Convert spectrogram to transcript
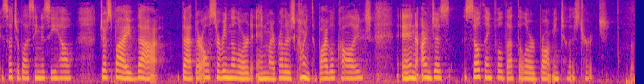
it's such a blessing to see how just by that that they're all serving the Lord and my brother's going to Bible college and I'm just so thankful that the Lord brought me to this church. Amen.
